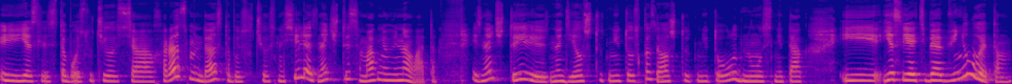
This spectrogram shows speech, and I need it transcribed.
И если с тобой случилось харасмент, да, с тобой случилось насилие, значит, ты сама в нем виновата. И значит, ты надел что-то не то, сказал что-то не то, улыбнулась не так. И если я тебя обвиню в этом,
